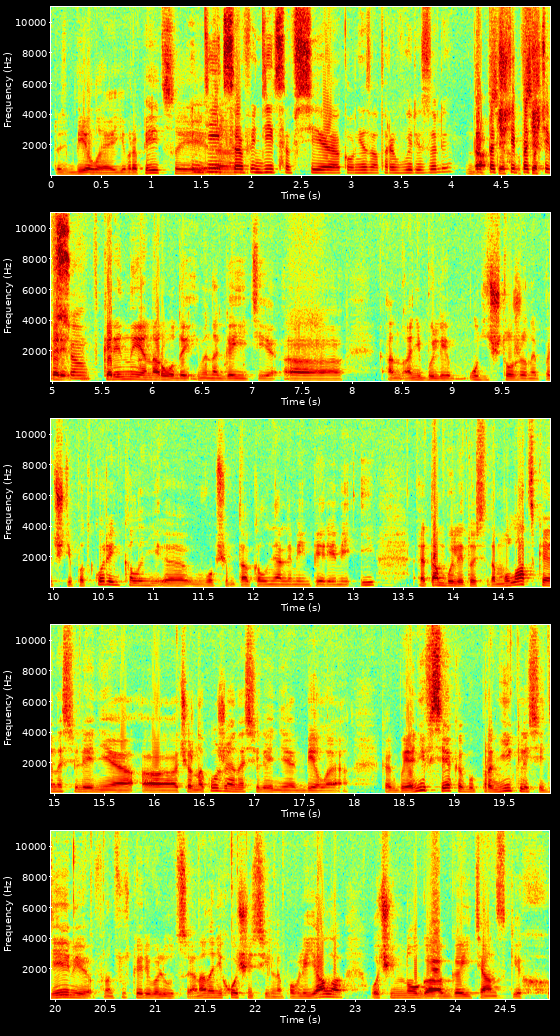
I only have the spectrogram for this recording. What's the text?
то есть белые европейцы. Э, индийцев, индийцев все колонизаторы вырезали. Да, почти, всех, почти всех все. коренные народы именно Гаити э, они были уничтожены почти под корень, колони... Э, в общем-то, колониальными империями. И э, там были, то есть это мулатское население, э, чернокожее население, белое. Как бы, и они все как бы прониклись идеями французской революции. Она на них очень сильно повлияла. Очень много гаитянских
